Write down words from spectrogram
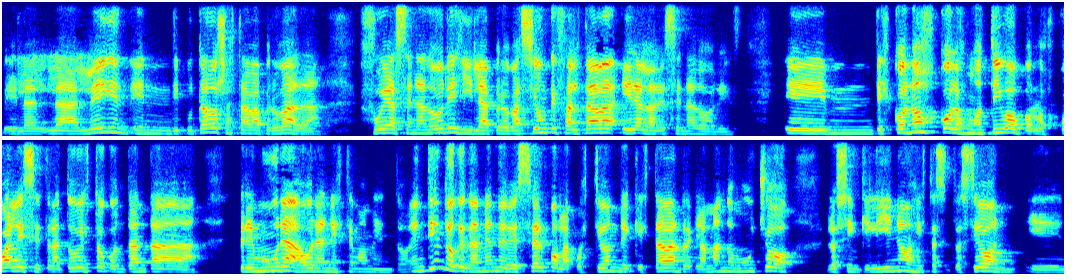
Eh, la, ley en, diputados ya estaba aprobada, fue a senadores y la aprobación que faltaba era la de senadores. Eh, desconozco los motivos por los cuales se trató esto con tanta premura ahora en este momento. Entiendo que también debe ser por la cuestión de que estaban reclamando mucho los inquilinos esta situación, y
